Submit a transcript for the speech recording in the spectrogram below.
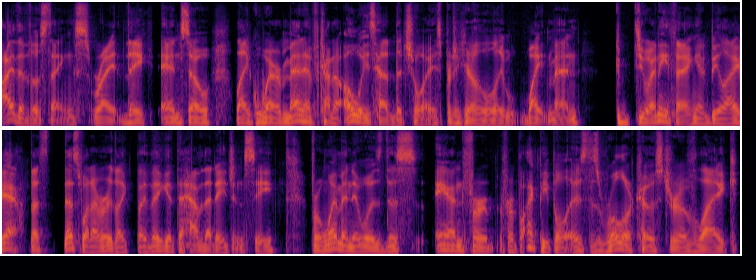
either of those things right? They and so like where men have kind of always had the choice particularly white men do anything and be like yeah that's that's whatever like, like they get to have that agency. For women it was this and for for black people is this roller coaster of like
